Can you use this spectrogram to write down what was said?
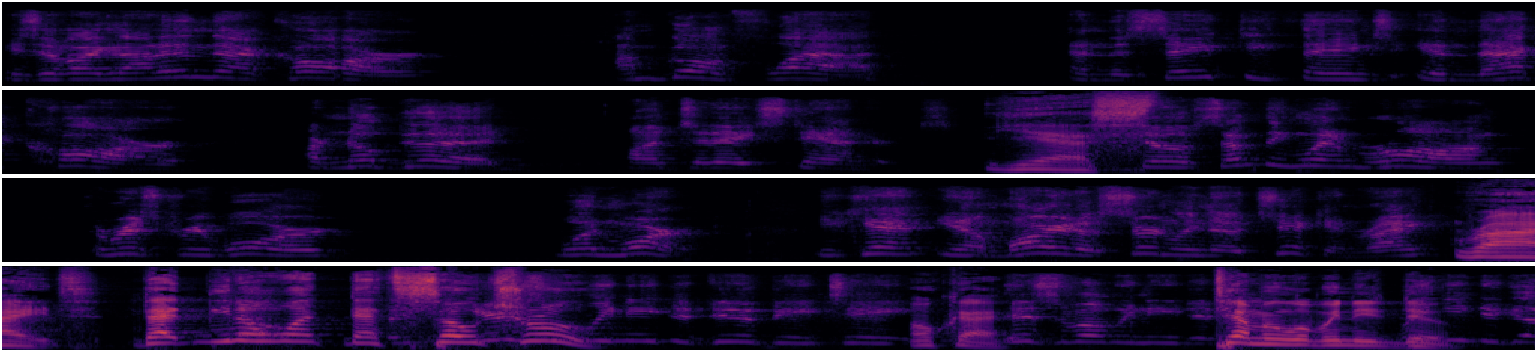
Is "If I got in that car, I'm going flat, and the safety things in that car are no good on today's standards. Yes. So if something went wrong, the risk reward wouldn't work. You can't, you know, Mario's certainly no chicken, right? Right. That you know what? That's so true. What we need to do, BT. Okay. This is what we need to do. Tell do. me what we need to We do. need to go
